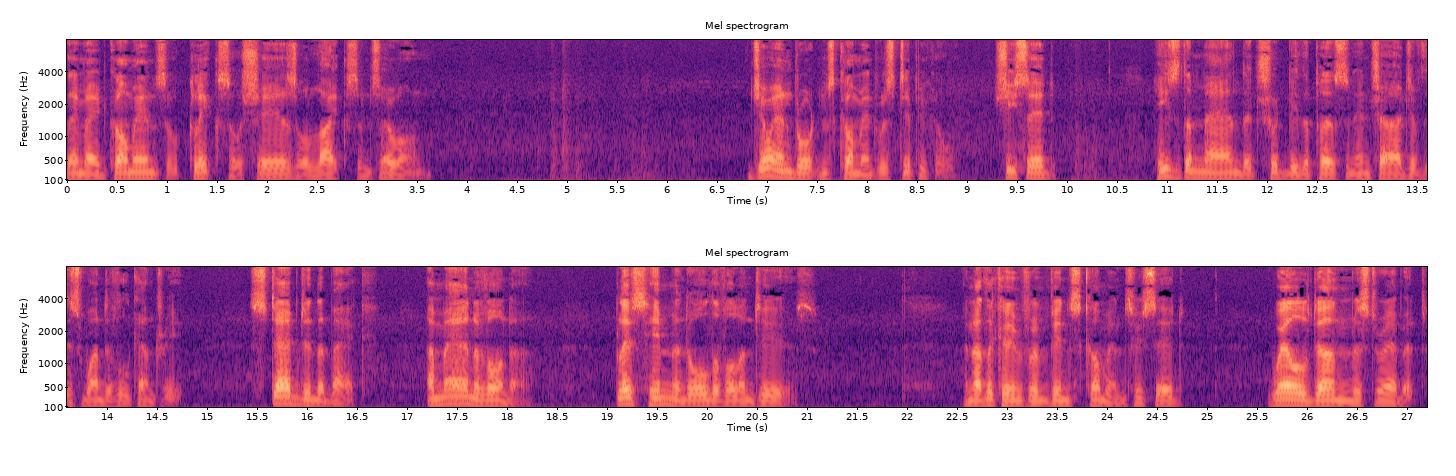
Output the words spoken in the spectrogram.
they made comments or clicks or shares or likes and so on. Joanne Broughton's comment was typical. She said, He's the man that should be the person in charge of this wonderful country. Stabbed in the back, a man of honour, Bless him and all the volunteers. Another came from Vince Commons, who said, Well done, Mr. Abbott.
